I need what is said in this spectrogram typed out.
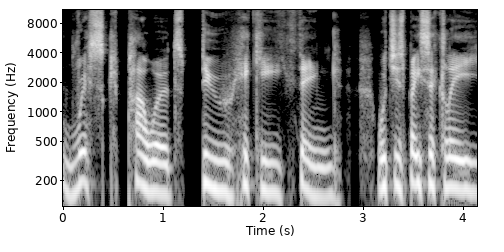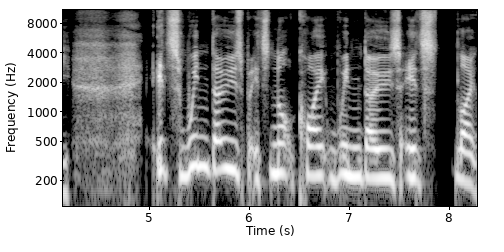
RISC powered doohickey thing, which is basically it's Windows, but it's not quite Windows. It's like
